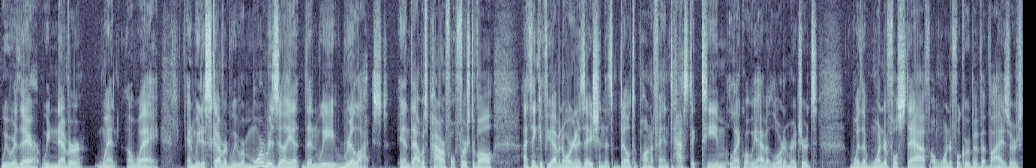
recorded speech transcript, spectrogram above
we were there. We never went away. And we discovered we were more resilient than we realized. And that was powerful. First of all, I think if you have an organization that's built upon a fantastic team like what we have at Lord and Richards, with a wonderful staff, a wonderful group of advisors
